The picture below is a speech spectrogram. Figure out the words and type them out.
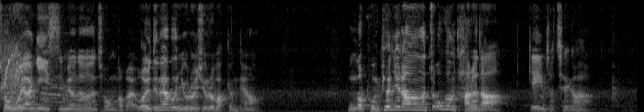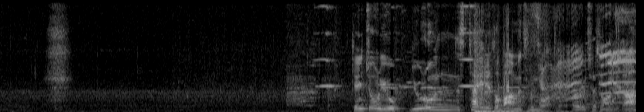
저 모양이 있으면은 저건가 봐요. 월드맵은 이런 식으로 바뀌었네요. 뭔가 본편이랑은 조금 다르다 게임 자체가. 개인적으로 요, 요런 스타일이 더 마음에 드는 것 같아요. 어이구 죄송합니다.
